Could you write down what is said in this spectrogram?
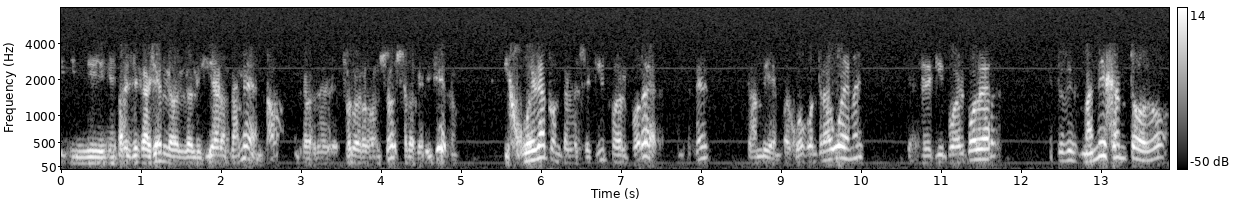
Y me parece que ayer lo, lo también, ¿no? Fue vergonzoso lo que le hicieron. Y juega contra los equipos del poder, ¿entendés? También, pues jugó contra Güemes, que es el equipo del poder. Entonces manejan todo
